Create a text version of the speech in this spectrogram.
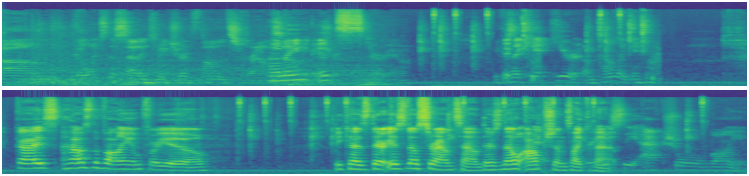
Um, go into the settings, make sure it's not in surround Honey, sound, make it's- sure it's. Because I can't hear it. I'm telling you. Guys, how's the volume for you? Because there is no surround sound. There's no options like Raise that. the actual volume.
